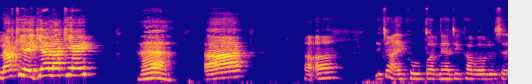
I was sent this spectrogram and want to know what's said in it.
લાખી આઈ. ક્યાં લાખી આઈ? હા. હા. હા એ છે આંખું ઉપર ને હજી ખબર ઓલું છે.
